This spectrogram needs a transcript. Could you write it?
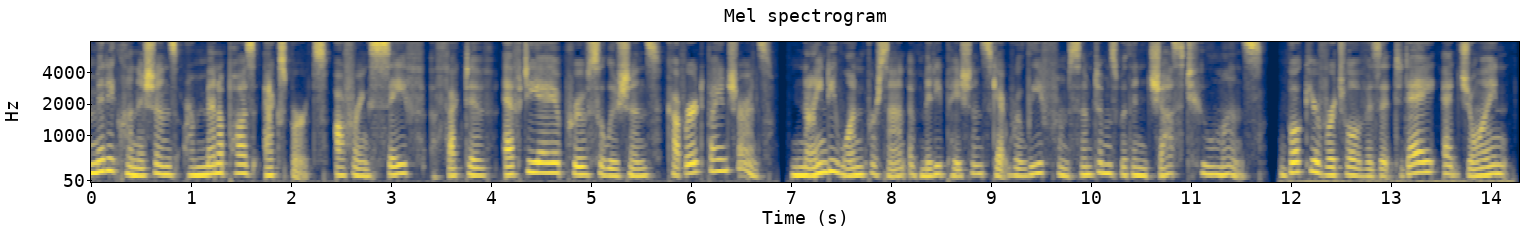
MIDI clinicians are menopause experts offering safe, effective, FDA approved solutions covered by insurance. 91% of MIDI patients get relief from symptoms within just two months. Book your virtual visit today at joinmidi.com.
